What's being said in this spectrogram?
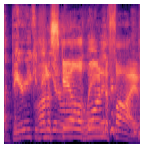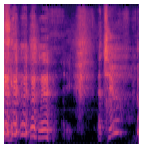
A beer you can On a scale of one with. to five. A two?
